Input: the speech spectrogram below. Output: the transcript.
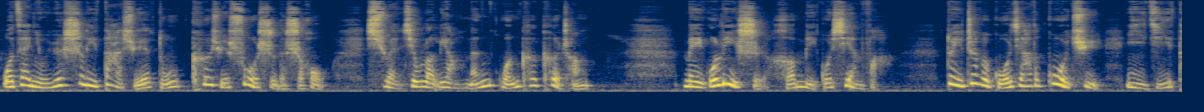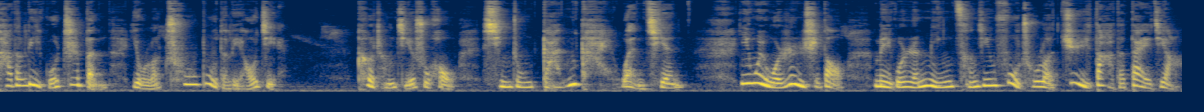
我在纽约市立大学读科学硕士的时候。选修了两门文科课程，美国历史和美国宪法，对这个国家的过去以及它的立国之本有了初步的了解。课程结束后，心中感慨万千，因为我认识到美国人民曾经付出了巨大的代价，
